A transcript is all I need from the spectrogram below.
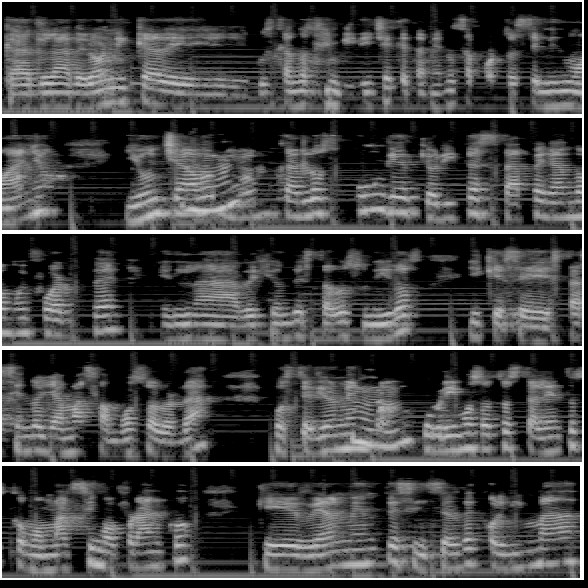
Carla Verónica de Buscando Timbiriche, que también nos aportó este mismo año, y un chavo, Carlos Unger, que ahorita está pegando muy fuerte en la región de Estados Unidos y que se está haciendo ya más famoso, ¿verdad? Posteriormente cubrimos otros talentos como Máximo Franco, que realmente sin ser de Colima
